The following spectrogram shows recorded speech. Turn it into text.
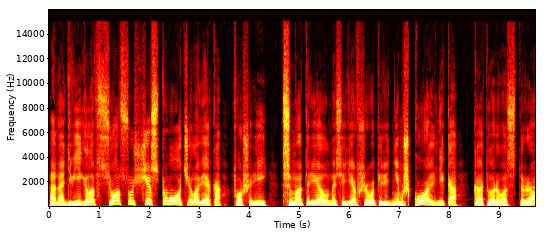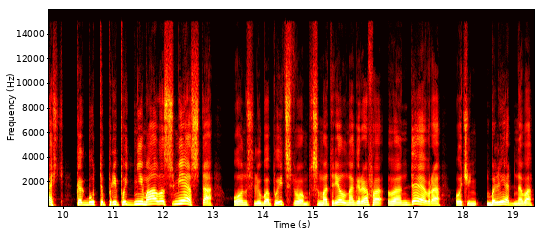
она двигала все существо человека. Фошри смотрел на сидевшего перед ним школьника, которого страсть как будто приподнимала с места — он с любопытством смотрел на графа Вандевра, очень бледного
